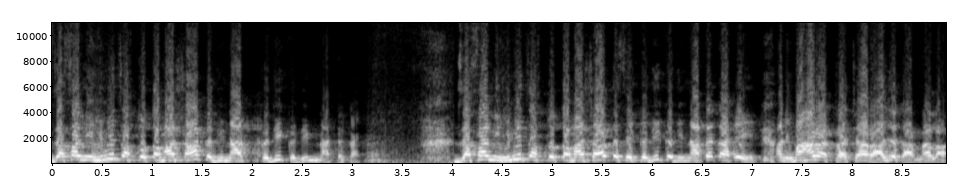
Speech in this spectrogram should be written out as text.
जसा नेहमीच असतो तमाशा कधी नाट कधी कधी नाटक आहे. जसा नेहमीच असतो तमाशा तसे कधी कधी नाटक आहे. आणि महाराष्ट्राच्या राजकारणाला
